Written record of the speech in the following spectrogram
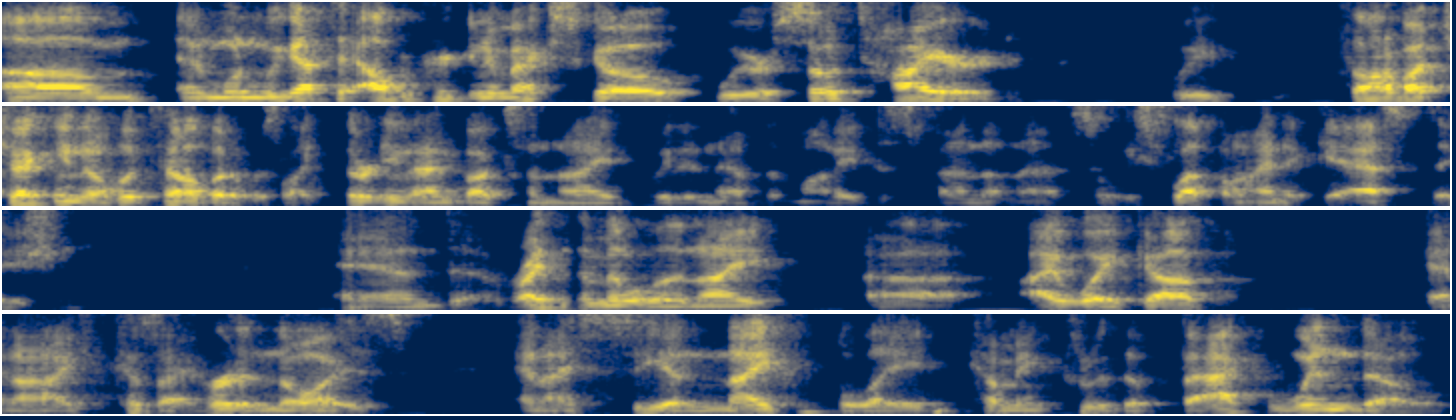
Um, and when we got to Albuquerque, New Mexico, we were so tired. We thought about checking a hotel, but it was like 39 bucks a night. We didn't have the money to spend on that. So we slept behind a gas station. And uh, right in the middle of the night, uh, I wake up and I, because I heard a noise, and I see a knife blade coming through the back window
